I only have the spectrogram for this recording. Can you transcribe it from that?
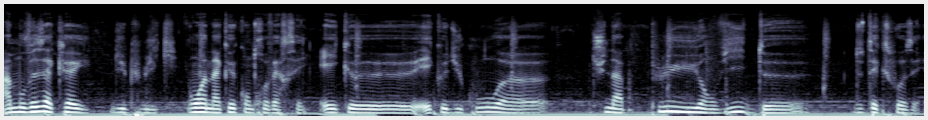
un mauvais accueil du public ou un accueil controversé et que, et que du coup euh, tu n'as plus envie de, de t'exposer.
